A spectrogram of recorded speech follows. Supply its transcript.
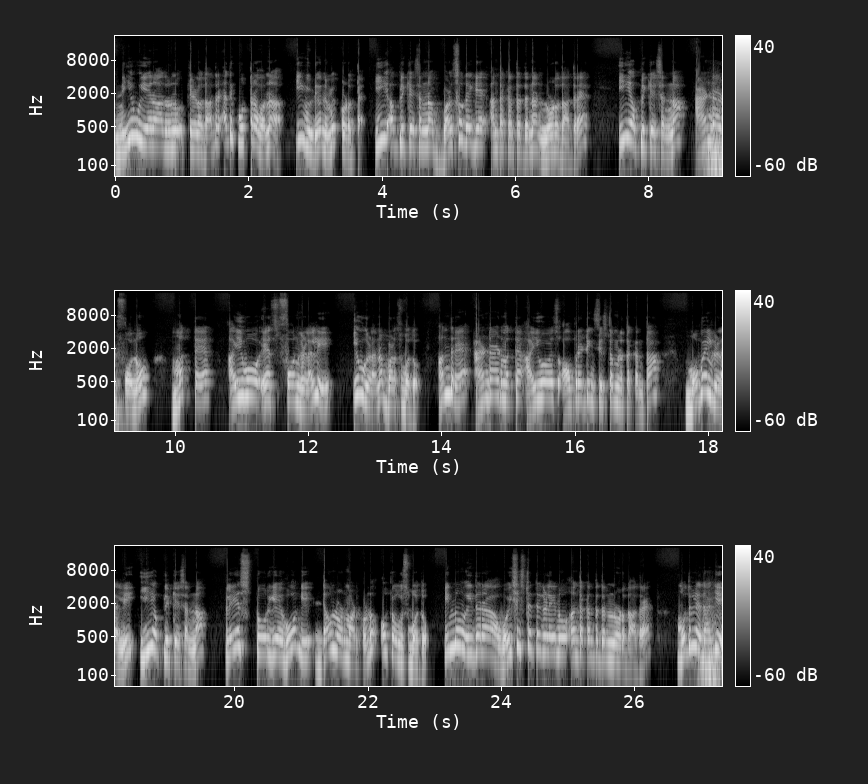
ನೀವು ಏನಾದ್ರೂ ಕೇಳೋದಾದ್ರೆ ಅದಕ್ಕೆ ಉತ್ತರವನ್ನ ಈ ವಿಡಿಯೋ ನಿಮಗೆ ಕೊಡುತ್ತೆ. ಈ ಅಪ್ಲಿಕೇಶನ್ನ ಬಳಸೋದೇಗೆ ಅಂತಕ್ಕಂಥದ್ದನ್ನ ನೋಡೋದಾದ್ರೆ ಈ ಅಪ್ಲಿಕೇಶನ್ನ ಆಂಡ್ರಾಯ್ಡ್ ಫೋನು ಮತ್ತೆ ಐ ಒ ಎಸ್ ಫೋನ್ಗಳಲ್ಲಿ ಇವುಗಳನ್ನ ಬಳಸಬಹುದು ಅಂದ್ರೆ ಆಂಡ್ರಾಯ್ಡ್ ಮತ್ತೆ I O S operating system ಇರತಕ್ಕಂತ ಮೊಬೈಲ್ಗಳಲ್ಲಿ ಈ ಅಪ್ಲಿಕೇಶನ್ನ ಪ್ಲೇ ಸ್ಟೋರ್ಗೆ ಹೋಗಿ ಡೌನ್ಲೋಡ್ ಮಾಡಿಕೊಂಡು ಉಪಯೋಗಿಸಬಹುದು ಇನ್ನು ಇದರ ವೈಶಿಷ್ಟ್ಯತೆಗಳೇನು ಅಂತಕ್ಕಂಥದ್ದನ್ನು ನೋಡೋದಾದ್ರೆ, ಮೊದಲನೇದಾಗಿ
